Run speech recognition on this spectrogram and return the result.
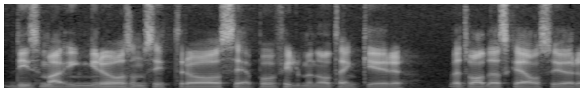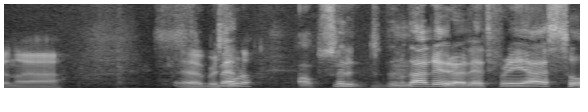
de som er yngre, og som sitter og ser på filmene og tenker 'Vet du hva, det skal jeg også gjøre når jeg blir Men- stor', da. Men Absolutt. d- der lurer jeg litt, fordi jeg så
